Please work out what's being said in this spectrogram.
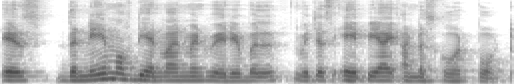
is the name of the environment variable, which is API underscore port.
